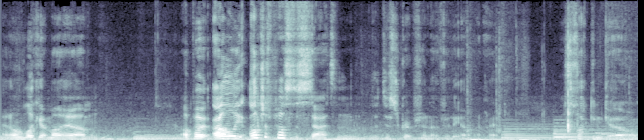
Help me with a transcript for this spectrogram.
And I'll look at my um. I'll put. I'll. I'll just post the stats in the description of the video. Okay. Let's fucking go.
